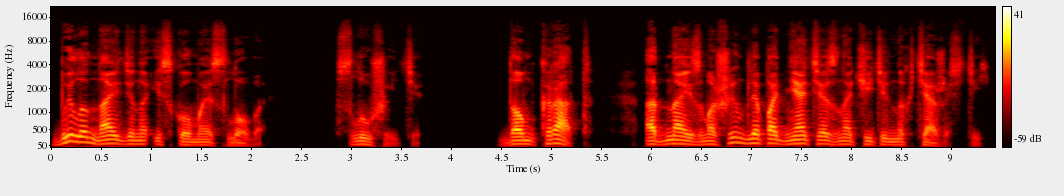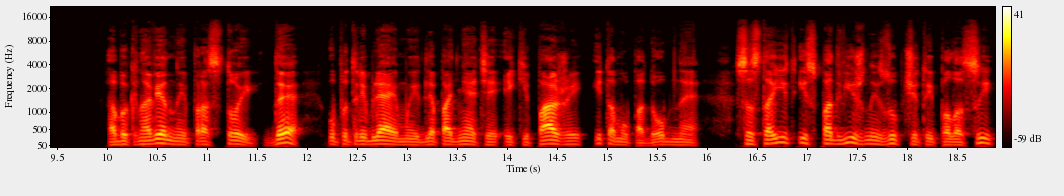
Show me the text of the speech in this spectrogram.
было найдено искомое слово. Слушайте. Домкрат – одна из машин для поднятия значительных тяжестей. Обыкновенный простой «Д», употребляемый для поднятия экипажей и тому подобное, состоит из подвижной зубчатой полосы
